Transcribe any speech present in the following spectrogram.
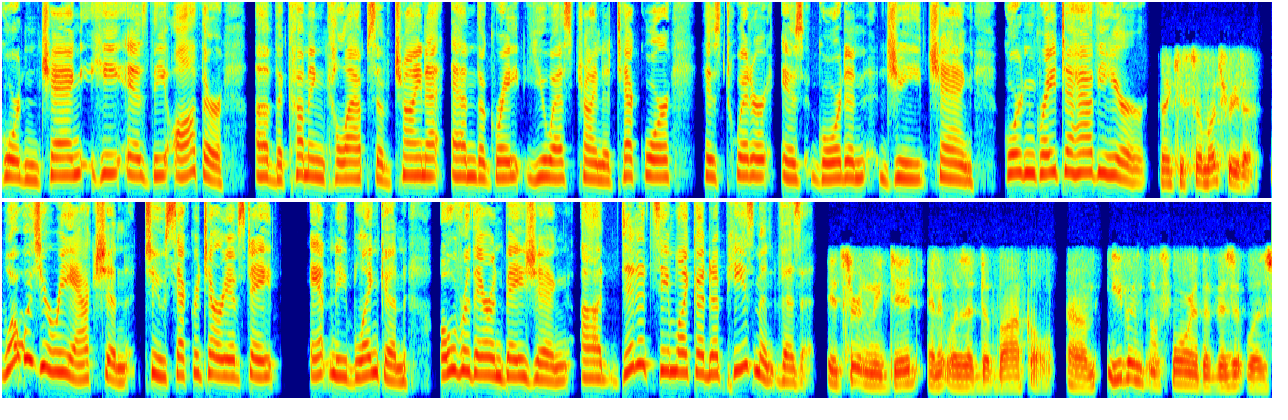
Gordon Chang. He is the author of The Coming Collapse of China and the Great U.S. China Tech War. His Twitter is Gordon G. Chang. Gordon, great to have you here. Thank you so much, Rita. What was your reaction to Secretary of State Antony Blinken over there in Beijing? Uh, did it seem like an appeasement visit? It certainly did, and it was a debacle. Um, even before the visit was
